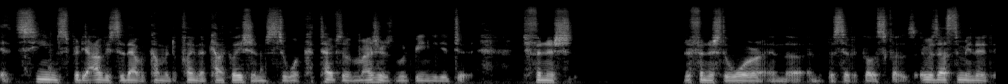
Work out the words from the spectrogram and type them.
it seems pretty obvious that that would come into play in the calculations to what types of measures would be needed to, to finish to finish the war in the in the Pacific Coast because it was estimated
